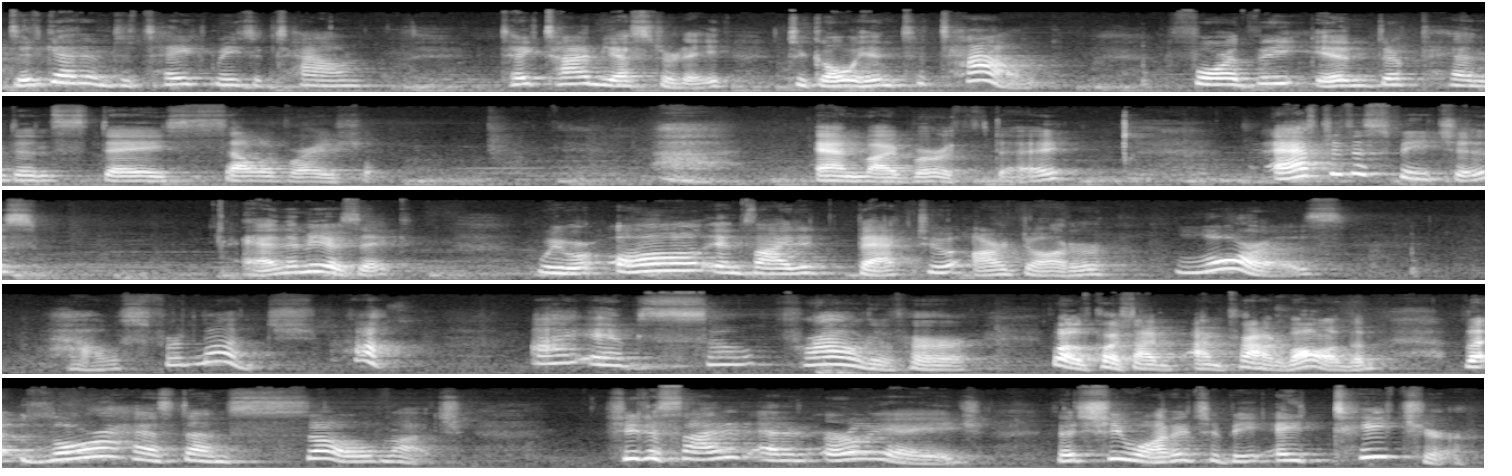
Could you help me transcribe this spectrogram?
Did get him to take me to town, take time yesterday to go into town for the Independence Day celebration and my birthday. After the speeches and the music, we were all invited back to our daughter Laura's house for lunch. Huh. I am so proud of her. Well, of course, I'm, I'm proud of all of them, but Laura has done so much. She decided at an early age that she wanted to be a teacher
